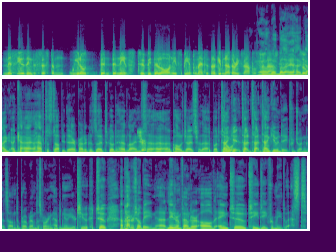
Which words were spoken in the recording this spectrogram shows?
misusing the system, you know, there, there needs to be the law needs to be implemented. And I'll give you another example for uh, that. Well, I, so, I, I, I, have to stop you there, Peadar, because I have to go to headlines. Sure. Uh, I apologise for that, but thank no you, thank you indeed for joining us on the programme this morning. Happy New Year to you too. Uh, Peadar Tóibín, uh, leader and founder of Aontú TD from Meath West.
